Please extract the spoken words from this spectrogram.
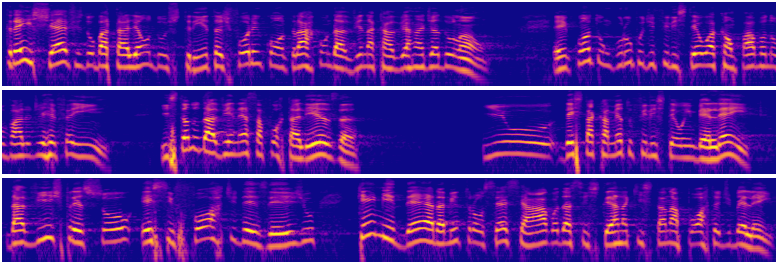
três chefes do batalhão dos 30 foram encontrar com Davi na caverna de Adulão, enquanto um grupo de filisteus acampava no vale de Refeim. Estando Davi nessa fortaleza e o destacamento filisteu em Belém, Davi expressou esse forte desejo: quem me dera me trouxesse a água da cisterna que está na porta de Belém.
